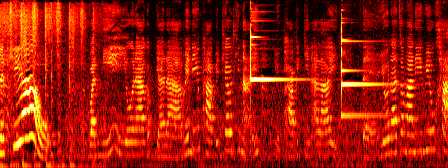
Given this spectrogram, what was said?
จะเที่ยว วันนี้โยดากับยาดาไม่ได้พาไปเที่ยวที่ไหน หรือพาไปกินอะไร แต่โยดาจะมารีวิวค่ะ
